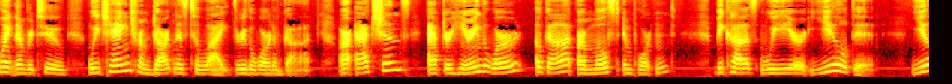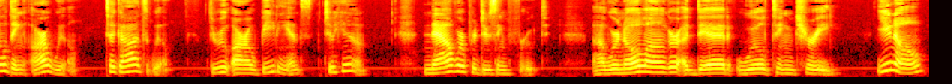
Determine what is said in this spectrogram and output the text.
Point number two, we change from darkness to light through the Word of God. Our actions after hearing the Word of God are most important because we are yielded, yielding our will to God's will through our obedience to Him. Now we're producing fruit. Uh, we're no longer a dead, wilting tree. You know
